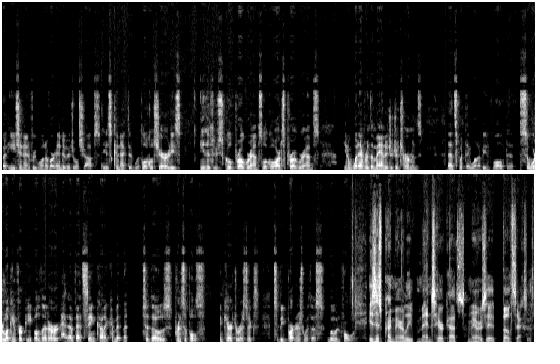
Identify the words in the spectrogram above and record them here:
But each and every one of our individual shops is connected with local charities, either through school programs, local arts programs, you know, whatever the manager determines, that's what they want to be involved in. So we're looking for people that are have that same kind of commitment to those principles and characteristics to be partners with us moving forward. Is this primarily men's haircuts? I mean, or is it both sexes?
